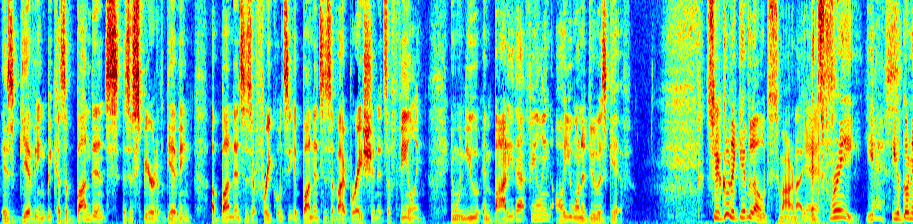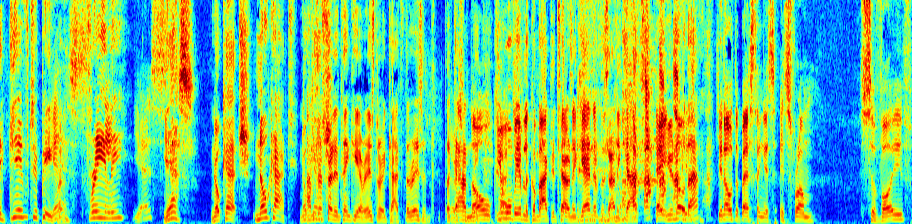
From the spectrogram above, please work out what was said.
is giving because abundance is a spirit of giving. Abundance is a frequency. Abundance is a vibration. It's a feeling. And when you embody that feeling, all you want to do is give. So you're going to give loads tomorrow night. Yes. It's free. Yes. You're going to give to people Yes. freely. Yes. Yes. No catch. No catch. No catch. I'm catch. just trying to think here. Is there a catch? There isn't. There There's can't no be. You won't be able to come back to town again if there's any catch. Hey, you know hey, that. You know the best thing is? It's from survive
